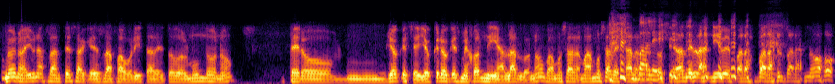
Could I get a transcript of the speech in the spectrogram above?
Bueno, hay una francesa que es la favorita de todo el mundo, ¿no? Pero mm, yo qué sé, yo creo que es mejor ni hablarlo, ¿no? Vamos a vamos a dejar a vale. la sociedad de la nieve para para para no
